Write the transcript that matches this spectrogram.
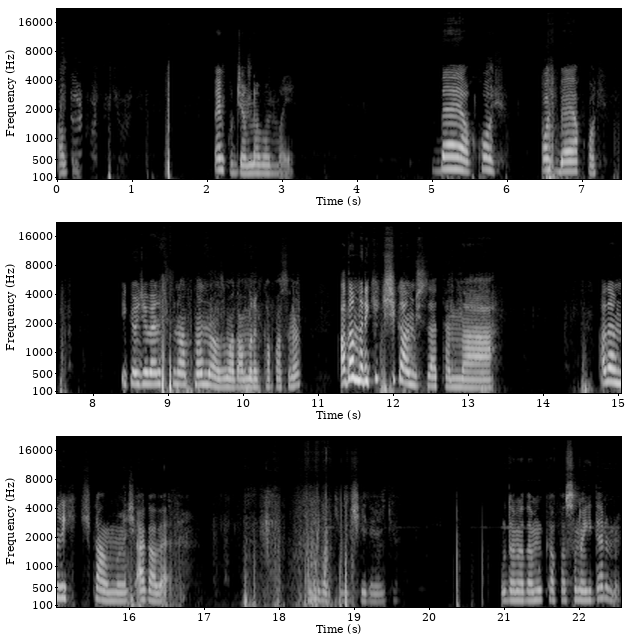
Aldım. Ben kuracağım la bombayı. B'ye koş. Koş B'ye koş. İlk önce ben şunu atmam lazım adamların kafasına. Adamlar iki kişi kalmış zaten la. Adamlar iki kişi kalmış. Aga be. Dur bakayım bir şey deneyeceğim. Buradan adamın kafasına gider mi?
